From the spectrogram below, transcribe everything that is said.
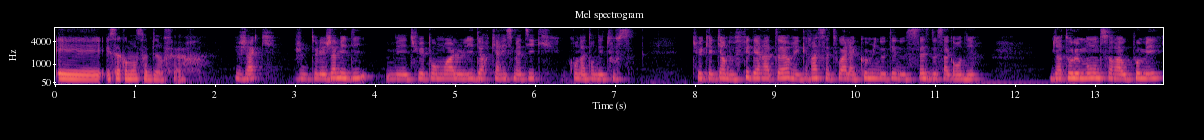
Et, et ça commence à bien faire. Jacques, je ne te l'ai jamais dit, mais tu es pour moi le leader charismatique qu'on attendait tous. Tu es quelqu'un de fédérateur et grâce à toi, la communauté ne cesse de s'agrandir. Bientôt le monde sera au paumé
